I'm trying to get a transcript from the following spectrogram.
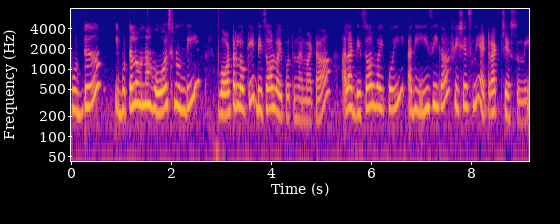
ఫుడ్ ఈ బుట్టలో ఉన్న హోల్స్ నుండి వాటర్లోకి డిజాల్వ్ అయిపోతుంది అనమాట అలా డిజాల్వ్ అయిపోయి అది ఈజీగా ఫిషెస్ని అట్రాక్ట్ చేస్తుంది.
